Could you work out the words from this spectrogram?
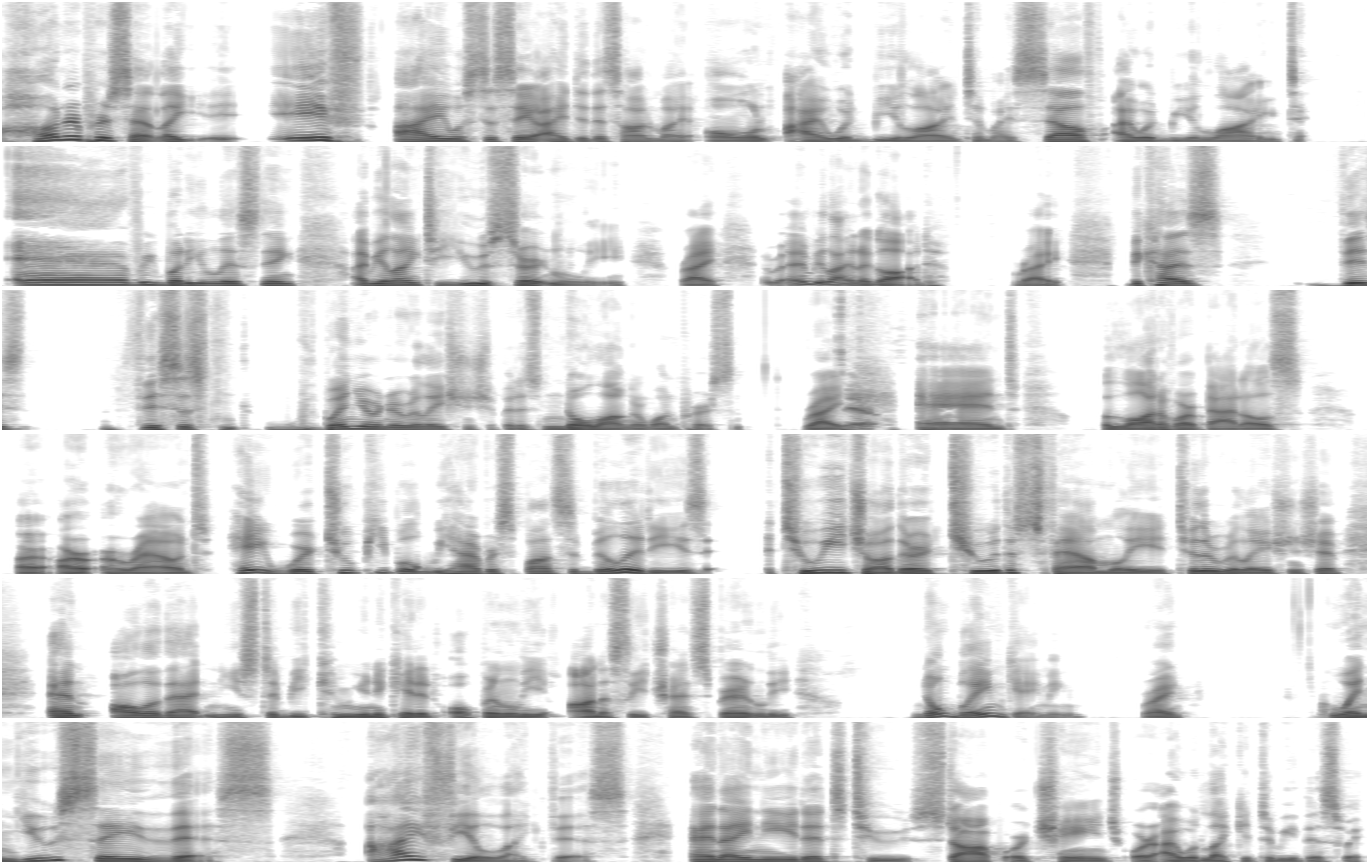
hundred percent. Like if I was to say I did this on my own, I would be lying to myself. I would be lying to everybody listening. I'd be lying to you, certainly, right? And be lying to God, right? Because this this is when you're in a relationship, it is no longer one person, right? Yeah. And a lot of our battles are, are around, hey, we're two people, we have responsibilities to each other, to this family, to the relationship and all of that needs to be communicated openly, honestly, transparently. No blame gaming, right? When you say this, I feel like this, and I need it to stop or change, or I would like it to be this way.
